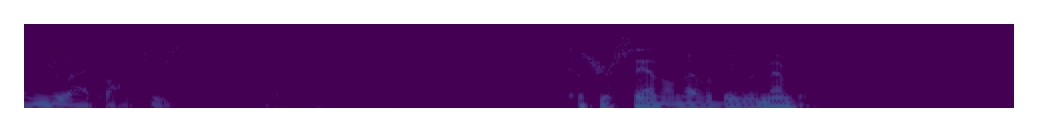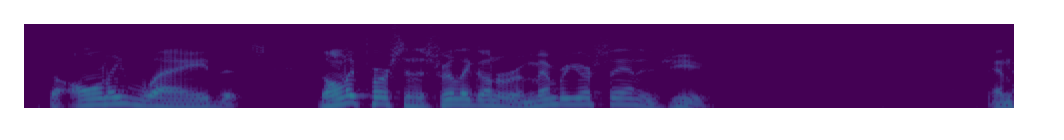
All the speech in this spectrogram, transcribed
and you act like Jesus. Because your sin will never be remembered. The only way that's the only person that's really going to remember your sin is you. And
